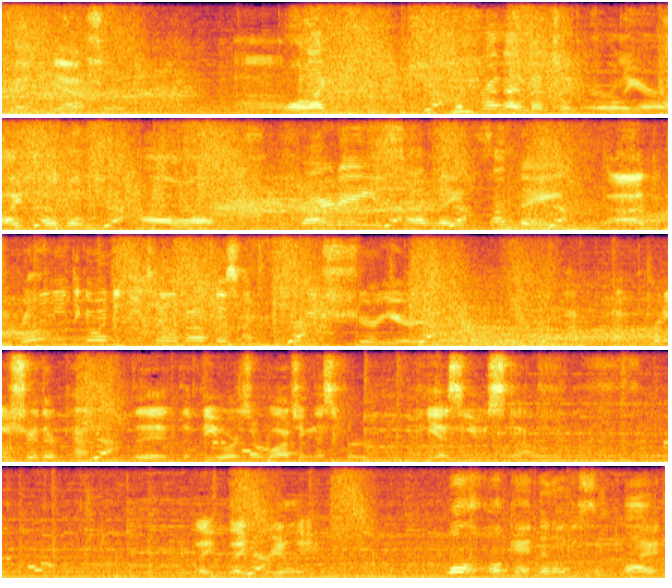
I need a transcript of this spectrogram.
Okay, yeah, sure. Um, Well, like the friend I mentioned earlier, I told him how on Friday, Saturday, and Sunday, uh, do we really need to go into detail about this? I'm pretty sure you're. I'm, I'm pretty sure they're kind of, the the viewers are watching this for PSU stuff. Like, like really. well, okay, then I'll just imply it.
